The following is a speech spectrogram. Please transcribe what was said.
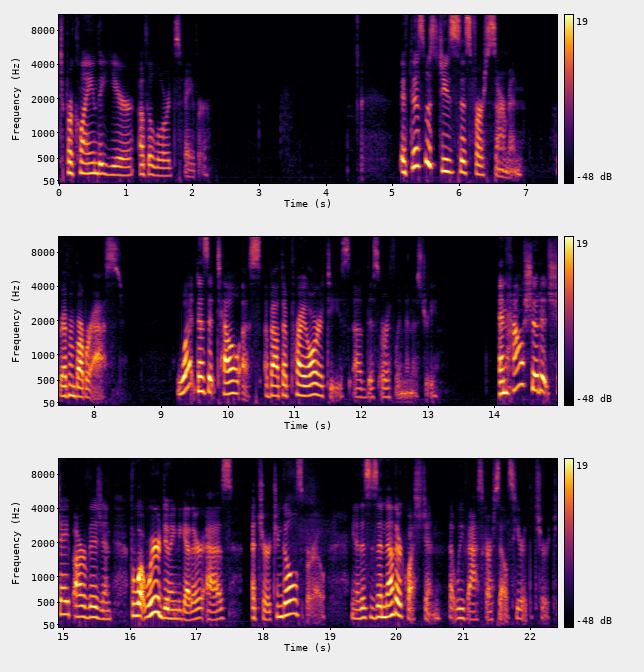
to proclaim the year of the Lord's favor. If this was Jesus' first sermon, Reverend Barber asked, what does it tell us about the priorities of this earthly ministry? And how should it shape our vision for what we're doing together as a church in Goldsboro? You know, this is another question that we've asked ourselves here at the church.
